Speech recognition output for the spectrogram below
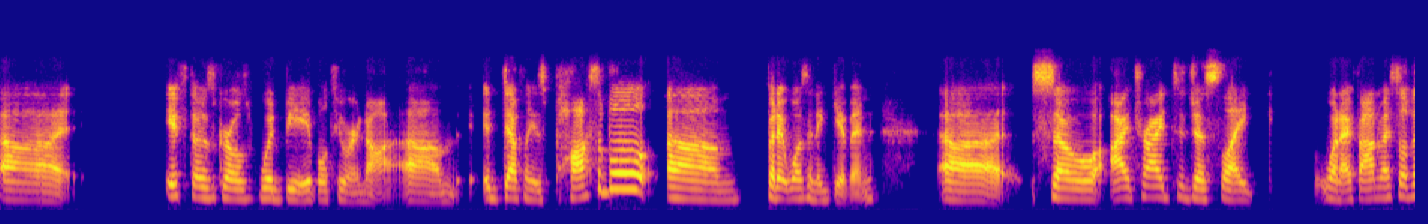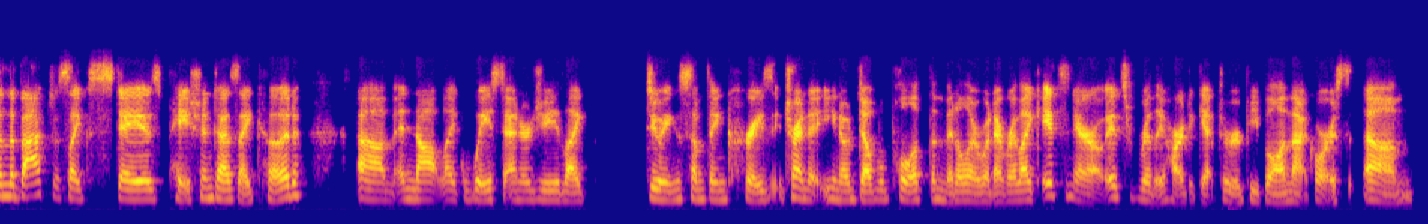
uh if those girls would be able to or not. Um, it definitely is possible, um, but it wasn't a given. Uh, so I tried to just like when I found myself in the back, just like stay as patient as I could, um, and not like waste energy like doing something crazy, trying to you know double pull up the middle or whatever. Like it's narrow, it's really hard to get through people on that course. Um,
